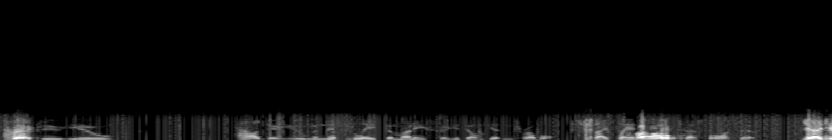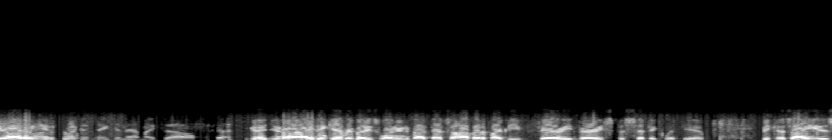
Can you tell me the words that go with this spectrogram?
How Correct. do you how do you manipulate the money so you don't get in trouble? Because I plan to Oh. be successful at this. Yeah, you know, I I don't was use the kind of thinking that myself. Good. You know, I think everybody's wondering about that. So how about if I be very, very specific with you? Because I use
